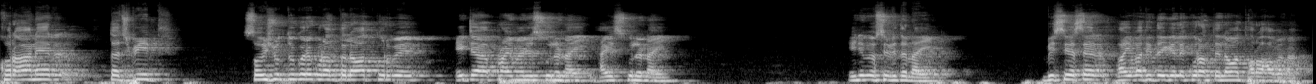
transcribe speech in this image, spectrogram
কোরআনের তাজবিদ সহিশুদ্ধ করে কোরআন তেলাওয়াত করবে, এইটা প্রাইমারি স্কুলে নাই, হাই স্কুলে নাই, ইউনিভার্সিটিতে নাই। বিসিএস এর ভাইবা দিতে গেলে কোরআন তেলাওয়াত ধরা হবে না।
